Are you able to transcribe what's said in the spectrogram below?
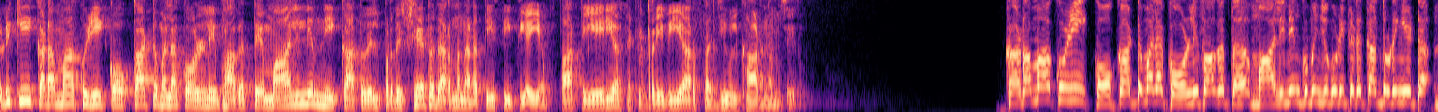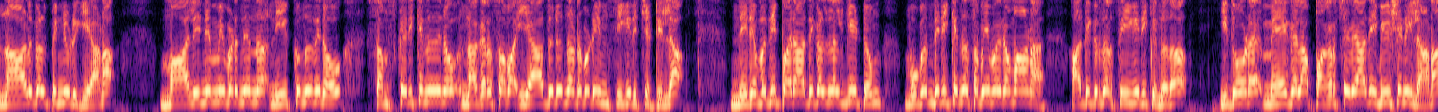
ഇടുക്കി കടമാക്കുഴി കോക്കാട്ടുമല കോളനി ഭാഗത്തെ മാലിന്യം നീക്കാത്തതിൽ പ്രതിഷേധ ധർണ നടത്തി C P I M. Party area secretary V R Saji ഉദ്ഘാടനം ചെയ്തു. കടമാക്കുഴി കോക്കാട്ടുമല കോളനി ഭാഗത്ത് മാലിന്യം കുമിഞ്ഞു കുടിക്കിടക്കാൻ തുടങ്ങിയിട്ട് നാളുകൾ പിന്നിടുകയാണ്. മാലിന്യം ഇവിടെ നിന്ന് നീക്കുന്നതിനോ സംസ്കരിക്കുന്നതിനോ നഗരസഭ യാതൊരു നടപടിയും സ്വീകരിച്ചിട്ടില്ല. നിരവധി പരാതികൾ നൽകിയിട്ടും മുഖം തിരിക്കുന്ന സമീപനമാണ് അധികൃതർ സ്വീകരിക്കുന്നത്. ഇതോടെ മേഖല പകർച്ചവ്യാധി ഭീഷണിയിലാണ്.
